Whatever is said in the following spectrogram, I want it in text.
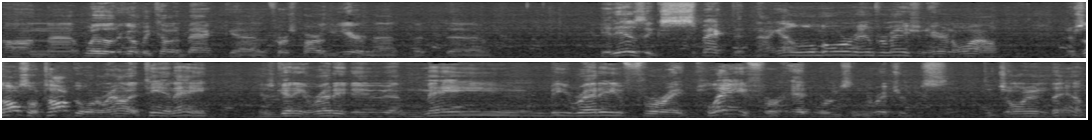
on uh, whether they're going to be coming back uh, the first part of the year or not, but uh, it is expected. Now, I got a little more information here in a while. There's also talk going around that TNA is getting ready to, uh, may be ready for a play for Edwards and Richards to join them.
